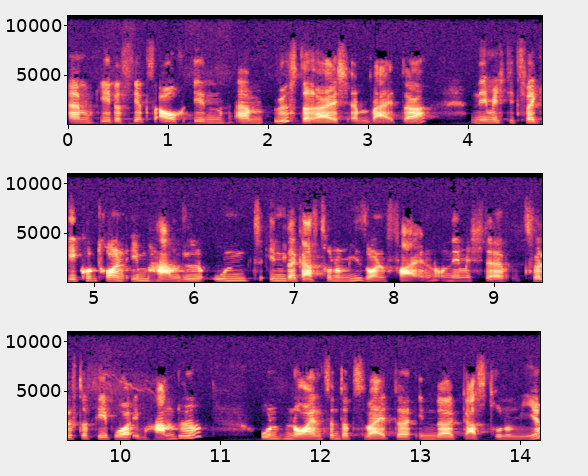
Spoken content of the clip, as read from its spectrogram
ähm, geht es jetzt auch in ähm, Österreich ähm, weiter. Nämlich die 2G-Kontrollen im Handel und in der Gastronomie sollen fallen. Und nämlich der 12. Februar im Handel und 19.02. in der Gastronomie.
